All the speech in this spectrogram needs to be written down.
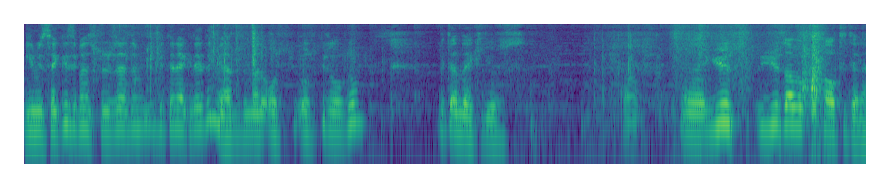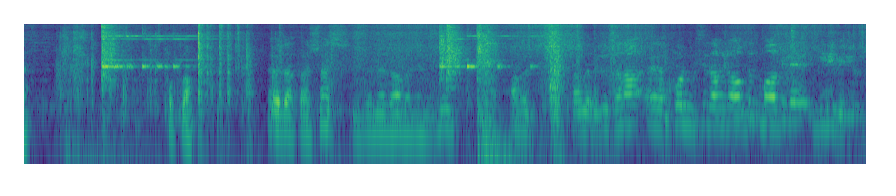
28 ben sözledim bir tane ekledim ya. Dedim hani 31 oldu. Bir tane daha ekliyoruz. Tamam. Ee, 100 100 avı 46 tane. Toplam. Evet arkadaşlar. İzlemeye devam edelim. Abi sana. Sana e, formix'i daha önce aldın. Maviyle giri veriyoruz.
